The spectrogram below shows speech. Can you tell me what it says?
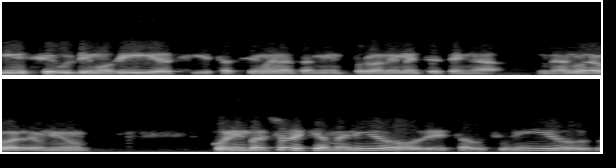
15 últimos días y esta semana también probablemente tenga una nueva reunión con inversores que han venido de Estados Unidos,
